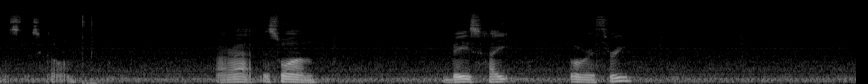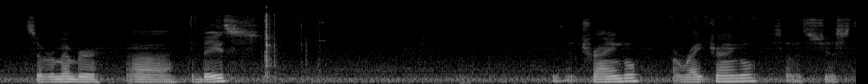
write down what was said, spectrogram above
What's this called all right this one. Base height over 3 so remember uh, the base is a triangle, a right triangle, so it's just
